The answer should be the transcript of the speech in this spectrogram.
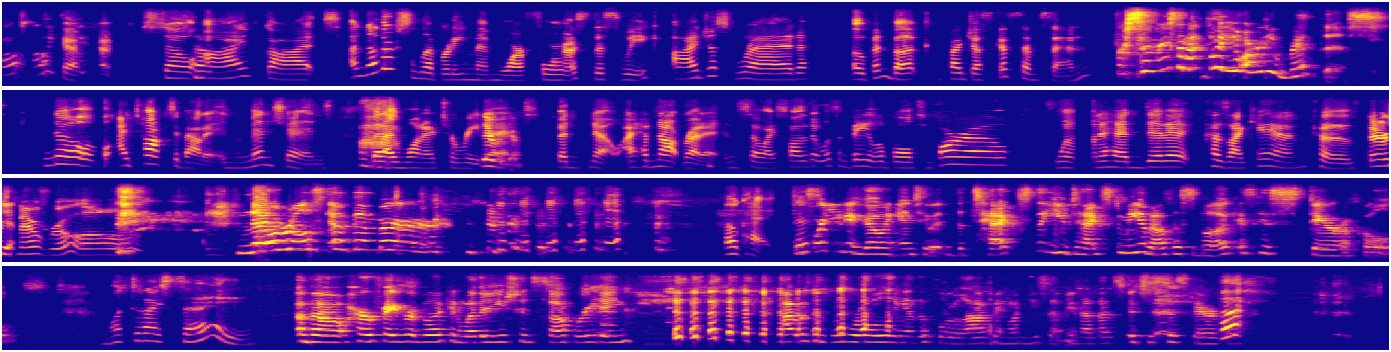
Oh, I like it. So So- I've got another celebrity memoir for us this week. I just read Open Book by Jessica Simpson. For some reason, I thought you already read this. No, I talked about it and mentioned ah. that I wanted to read There we go. it. But no, I had not read it. And so I saw that it was available to borrow. Went ahead and did it because I can, because there's Yeah. no rules. No rules November. okay. This Before you get going into it, the text that you text me about this book is hysterical. what did I say? About her favorite book and whether you should stop reading. I was rolling in the floor laughing when you sent me that. That's it's just hysterical.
